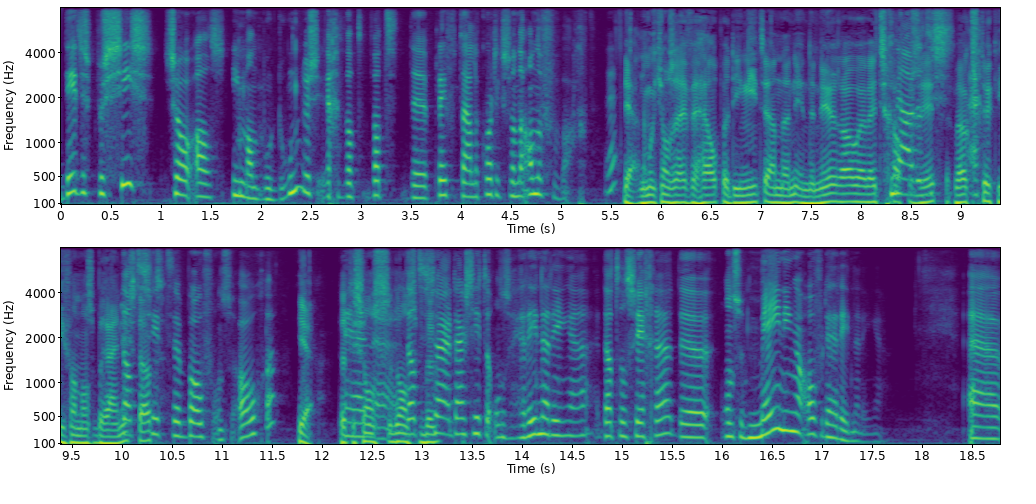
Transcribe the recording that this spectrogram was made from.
Dit is precies zoals iemand moet doen. Dus echt wat, wat de prefrontale cortex van de ander verwacht. Hè? Ja, dan moet je ons even helpen die niet aan de, in de neurowetenschappen Nou, dat zit. is Welk stukje van ons brein Dat, is dat? zit eh, boven onze ogen. Ja, dat is ons, eh, ons dat is daar, daar zitten onze herinneringen. Dat wil zeggen, de, onze meningen over de herinneringen. Eh,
